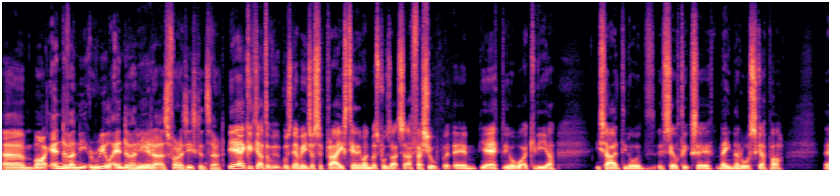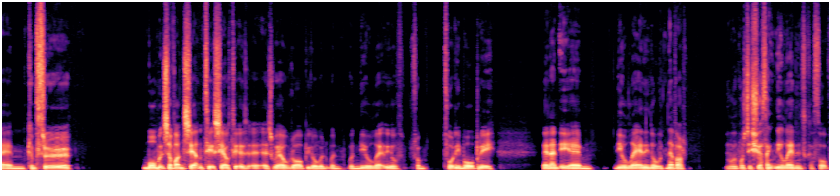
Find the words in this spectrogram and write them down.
Um, Mark, end of a ne- real end of an Yeah. era as far as he's concerned. Yeah, good. I thought it wasn't a major surprise to anyone, but I suppose that's official. But um, yeah, you know what a career he's had. You know, Celtic's uh, nine in a row skipper. Um, come through moments of uncertainty at Celtic as, as well, Rob. You know when when, when Neil let you know from Tony Mowbray, then into um, Neil Lennon. You know, never. You know, wasn't sure. I think Neil Lennon. I thought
